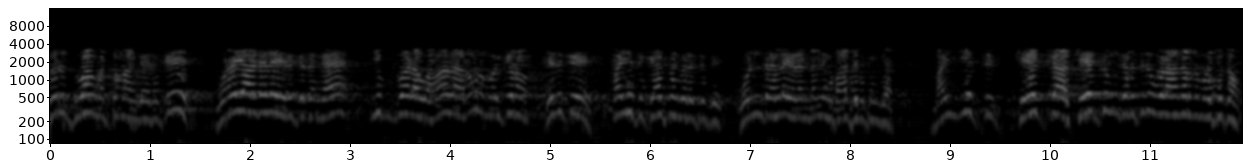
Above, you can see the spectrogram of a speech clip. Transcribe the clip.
வெறும் துவா மட்டுமா அங்க இருக்கு? உரையாடலே இருக்குதுங்க. இவ்வளவு ஆதாரம் நம்ம வைக்கிறோம். இருக்கு மையத்து கேட்குங்கிறதுக்கு ஒன்றல்ல இரண்டல்ல நீங்க பாத்துருக்கீங்க மையத்து கேட்கா கேட்குங்கிறதுக்கு ஒரு ஆதாரத்தை வச்சுட்டோம்.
